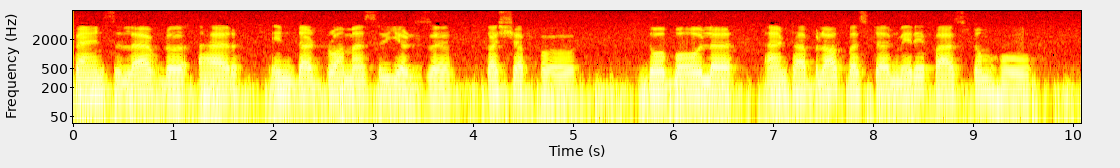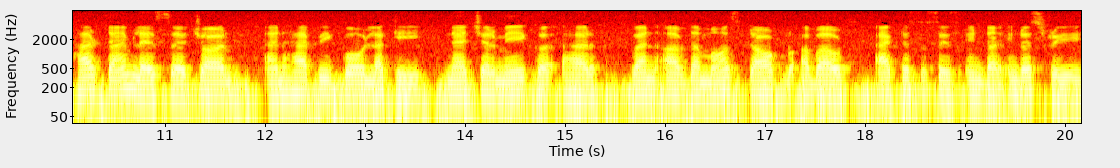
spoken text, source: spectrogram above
Fans loved her in the drama series Kashf. दो बॉलर एंड ब्लॉक बस्टर मेरे पास तुम हो। हर टाइमलेस चार्म एंड हैप्पी गो लकी नेचर मेक हर वन ऑफ़ द मोस्ट टॉक्ड अबाउट एक्ट्रेसेस इन द इंडस्ट्री।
